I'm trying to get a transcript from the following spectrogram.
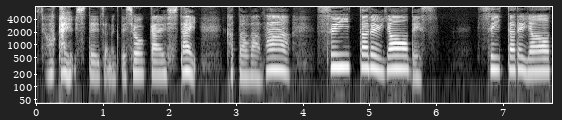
紹介してじゃなくて紹介したい言葉は、吸い取るよです。吸い取るよっ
